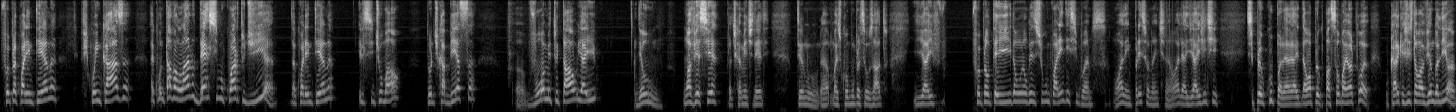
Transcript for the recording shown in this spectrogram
foi pra quarentena, ficou em casa. Aí quando tava lá no 14 dia da quarentena, ele se sentiu mal, dor de cabeça, ah, vômito e tal, e aí deu um, AVC praticamente nele, termo né, mais comum para ser usado. E aí foi para UTI e não, não resistiu com 45 anos. Olha, impressionante, né? Olha, aí a gente se preocupa, né? Aí dá uma preocupação maior. Pô, o cara que a gente tava vendo ali, ó,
